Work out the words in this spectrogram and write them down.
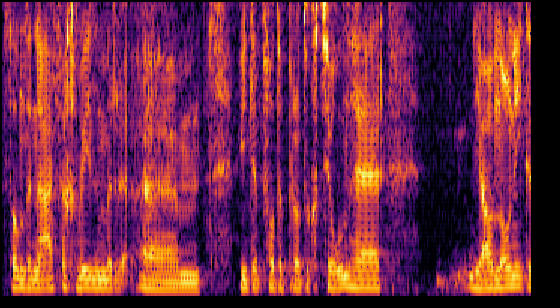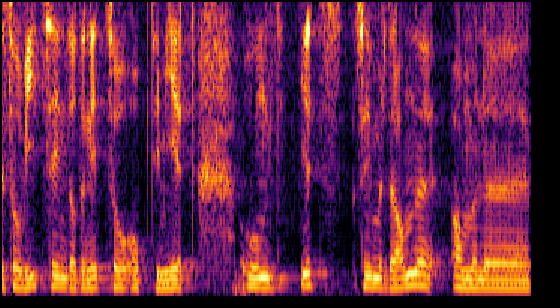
sondern einfach, weil wir ähm, wieder von der Produktion her ja, noch nicht so weit sind oder nicht so optimiert. Und jetzt sind wir dran an einem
